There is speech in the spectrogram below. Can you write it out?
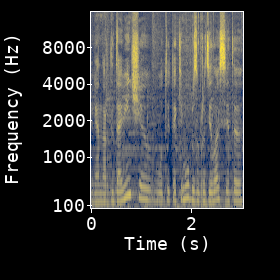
Леонардо да Винчи. Вот, и таким образом родилась эта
